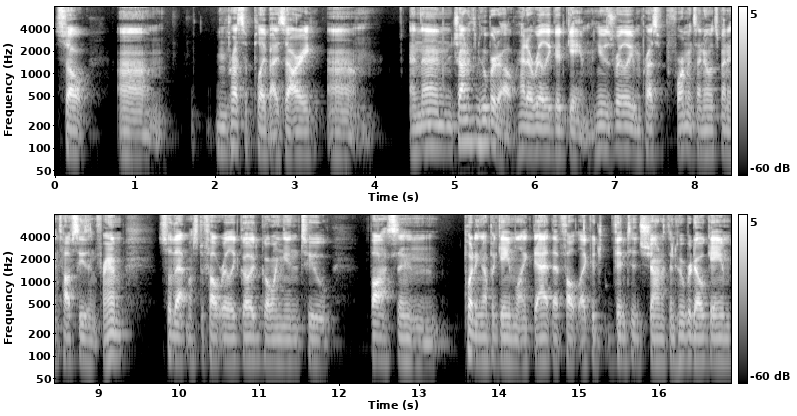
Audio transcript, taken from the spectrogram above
So um, impressive play by Zary. Um, and then Jonathan Huberdeau had a really good game. He was really impressive performance. I know it's been a tough season for him, so that must have felt really good going into Boston, putting up a game like that. That felt like a vintage Jonathan Huberdeau game.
